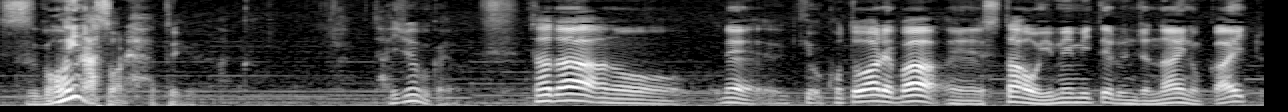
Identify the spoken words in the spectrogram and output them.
すごいなそれという。大丈夫かよ。ただあのね断れば、えー、スターを夢見てるんじゃないのかい？とい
